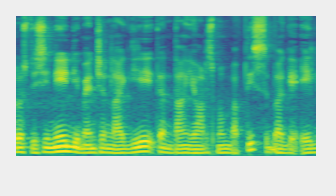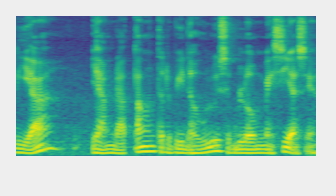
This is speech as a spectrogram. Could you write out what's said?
Terus di sini dimention lagi tentang Yohanes Pembaptis sebagai Elia yang datang terlebih dahulu sebelum Mesias ya.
